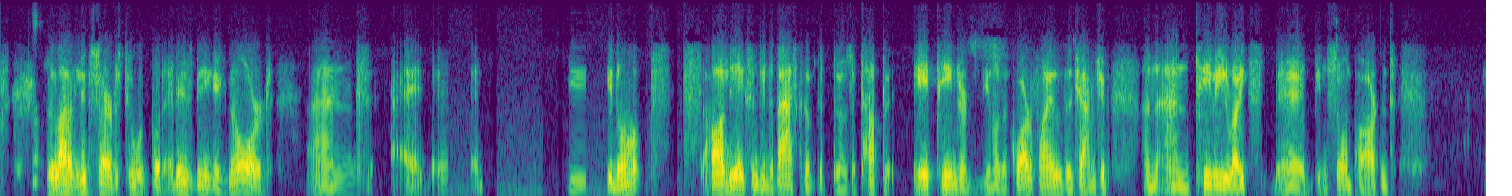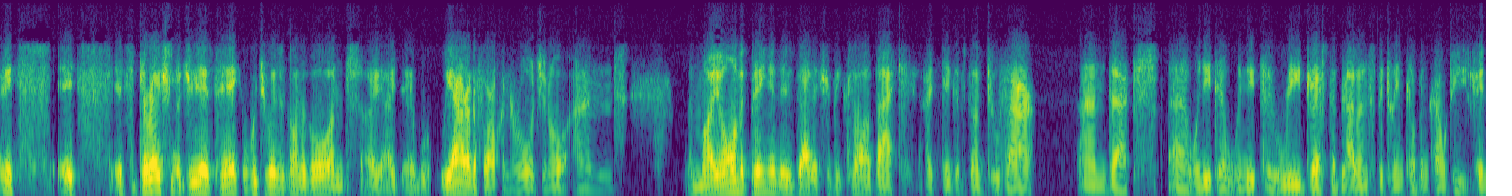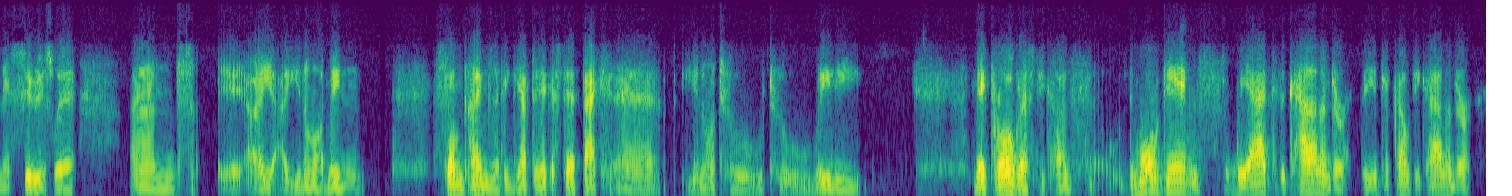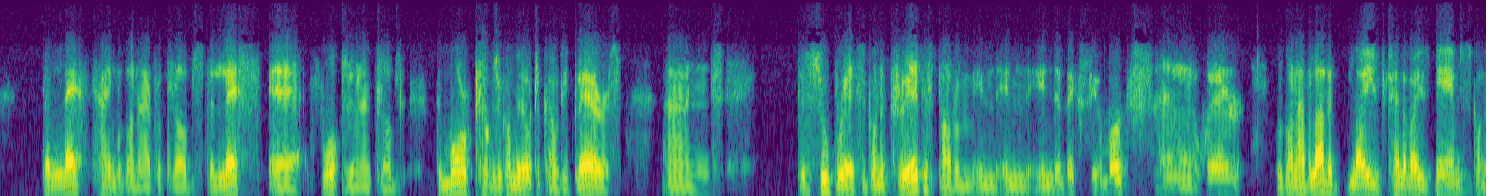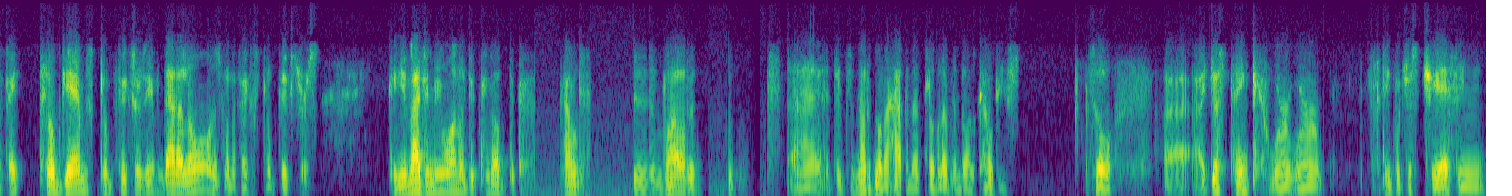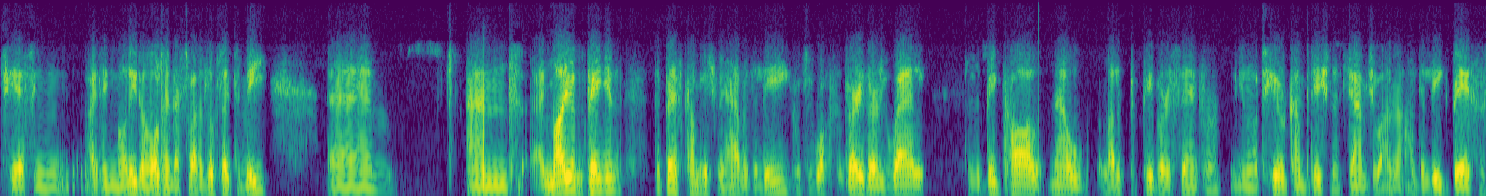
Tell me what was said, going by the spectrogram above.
a lot of lip service to it but it is being ignored. And uh, you know all the eggs in the basket of the there's a top 18 or you know the quarterfinal the championship and and TV rights uh, being so important. It's it's it's a direction that GAA is taking which way is it going to go? And I, I we are at a fork in the road you know and my own opinion is that it should be clawed back. I think it's gone too far and that uh, we need to we need to redress the balance between club and county in a serious way. And uh, I, I you know, I mean, sometimes I think you have to take a step back, uh, you know, to to really make progress because the more games we add to the calendar, the inter-county calendar, the less time we're going to have for clubs, the less uh, focus on clubs, the more clubs are going to be out to county players, and the Super 8 is going to create this problem in, in, in the next few months, uh, where we're going to have a lot of live televised games. It's going to affect club games, club fixtures. Even that alone is going to affect club fixtures. Can you imagine me one of the club, the county is involved? In, uh, it's not going to happen at club level in those counties. So uh, I just think we're, we're, I think we're just chasing, chasing. I think money the whole time. That's what it looks like to me. Um, and in my opinion, the best competition we have is the league, which is working very, very well. There's a big call now. A lot of people are saying for you know tier competition at championship on, on the league basis.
